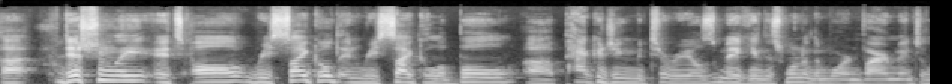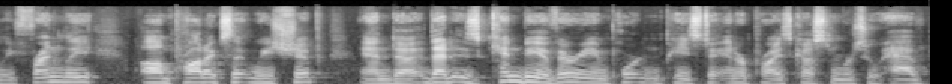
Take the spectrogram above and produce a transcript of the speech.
Uh, additionally, it's all recycled and recyclable uh, packaging materials, making this one of the more environmentally friendly um, products that we ship. And uh, that is can be a very important piece to enterprise customers who have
